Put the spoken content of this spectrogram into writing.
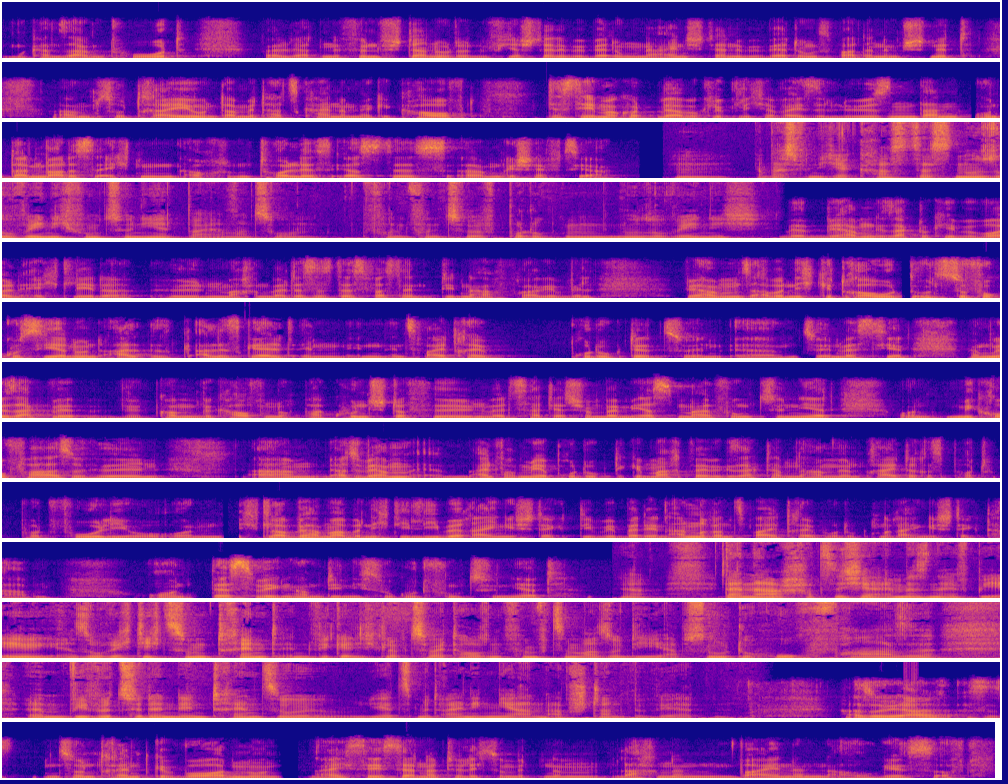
man kann sagen, tot, weil wir hatten eine Fünf-Sterne- oder eine Vier-Sterne-Bewertung, eine Ein-Sterne-Bewertung. Es war dann im Schnitt ähm, so drei und damit hat es keiner mehr gekauft. Das Thema konnten wir aber glücklicherweise lösen dann. Und dann war das echt ein, auch ein tolles erstes ähm, Geschäftsjahr. Hm. Aber das finde ich ja krass, dass nur so wenig funktioniert bei Amazon. Von, von zwölf Produkten nur so wenig. Wir, wir haben gesagt, okay, wir wollen Echtlederhüllen machen, weil das ist das, was die Nachfrage will. Wir haben uns aber nicht getraut, uns zu fokussieren und alles Geld in, in, in zwei, drei Produkte zu, äh, zu investieren. Wir haben gesagt, wir, wir kommen, wir kaufen noch ein paar Kunststoffhüllen, weil das hat ja schon beim ersten Mal funktioniert und Mikrofaserhüllen. Ähm, also wir haben ähm, einfach mehr Produkte gemacht, weil wir gesagt haben, da haben wir ein breiteres Port Portfolio. Und ich glaube, wir haben aber nicht die Liebe reingesteckt, die wir bei den anderen zwei, drei Produkten reingesteckt haben. Und deswegen haben die nicht so gut funktioniert. Ja. Danach hat sich ja Amazon FBA so richtig zum Trend entwickelt. Ich glaube, 2015 war so die absolute Hochphase. Ähm, wie würdest du denn den Trend so jetzt mit einigen Jahren Abstand bewerten? Also ja, es ist so ein Trend geworden und na, ich sehe es ja natürlich so mit einem lachenden, weinenden Auge. Ist oft,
